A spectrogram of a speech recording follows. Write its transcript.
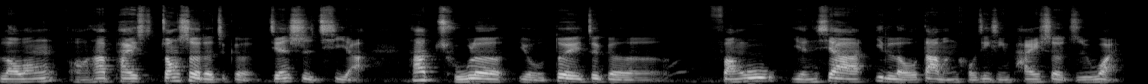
老王哦，他拍装设的这个监视器啊，他除了有对这个房屋檐下一楼大门口进行拍摄之外，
